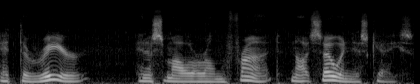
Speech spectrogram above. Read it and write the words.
at the rear and a smaller on the front. Not so in this case.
